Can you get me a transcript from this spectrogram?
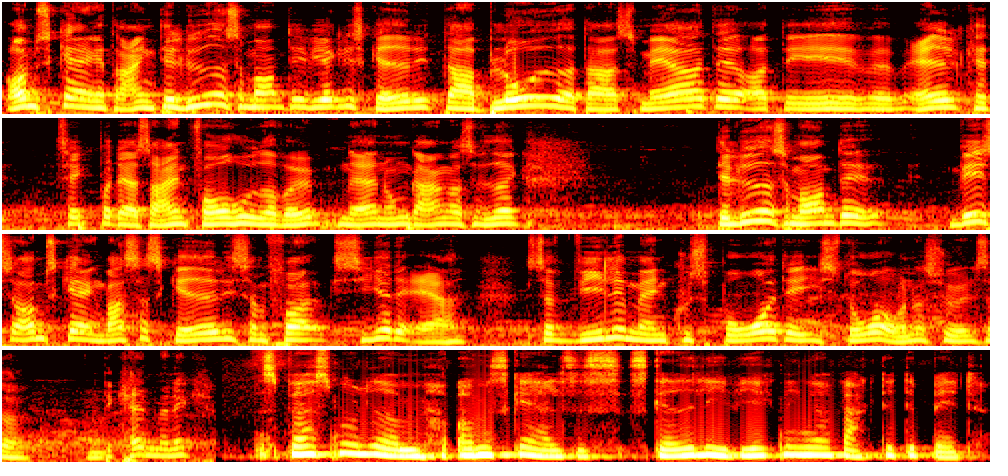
omskæring af drenge, det lyder som om, det er virkelig skadeligt. Der er blod, og der er smerte, og det, alle kan tænke på deres egen forhud, og hvor øm den er nogle gange osv. Det lyder som om, det, hvis omskæring var så skadelig, som folk siger, det er, så ville man kunne spore det i store undersøgelser. Men det kan man ikke. Spørgsmålet om omskærelses skadelige virkninger vagte debat.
